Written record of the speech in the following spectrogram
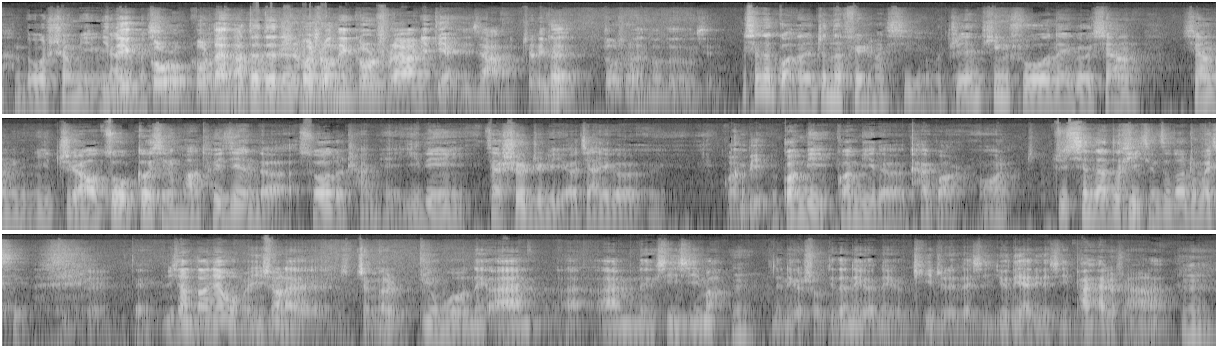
很多声明，你那勾勾在哪？对对对。什么时候那勾出来让你点一下？这里面都是很多的东西。现在管的真的非常细。我之前听说那个像。像你只要做个性化推荐的所有的产品，一定在设置里要加一个关闭关闭关闭的开关。哇，这现在都已经做到这么细。对对，你想当年我们一上来，整个用户那个 IM IM 那个信息嘛，嗯，那那个手机的那个那个 key 之类的信息 UDID 的信息，啪一下就传上来。嗯，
